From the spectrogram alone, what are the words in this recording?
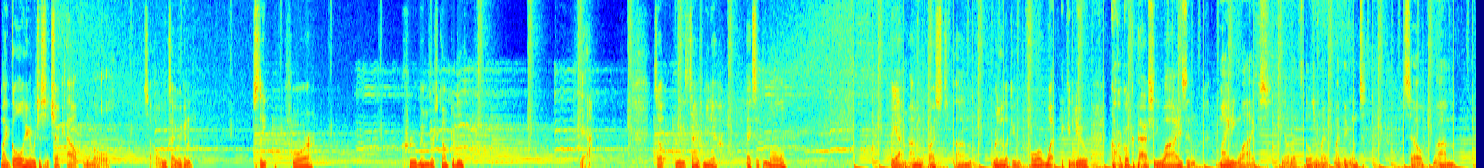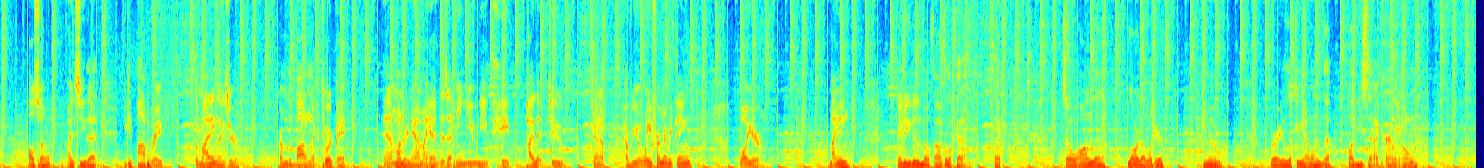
My goal here was just to check out the mole. So it looks like we can sleep four crew members comfortably. Yeah. So I think it's time for me to exit the mole. But yeah, I'm, I'm impressed. Um, really looking for what it can do cargo capacity wise and mining wise. You know, that's those are my, my big ones. So um, also I see that you can operate the mining laser from the bottom like a turret bay. And I'm wondering now in my head, does that mean you need a pilot to kind of hover you away from everything while you're mining? Maybe you can do them both. I'll have to look that up. But so on the lower level here, um, we're already looking at one of the buggies that I currently own.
